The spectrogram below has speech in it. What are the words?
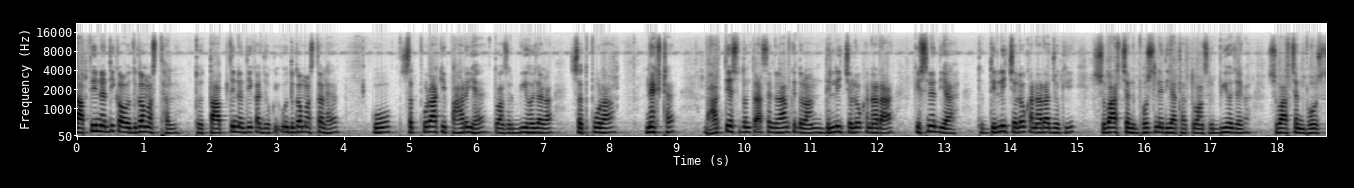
ताप्ती नदी का उद्गम स्थल तो ताप्ती नदी का जो कि उद्गम स्थल है, वो सतपुरा की पहाड़ी है तो आंसर बी हो जाएगा, सतपुरा। नेक्स्ट है, भारतीय स्वतंत्रता संग्राम के दौरान दिल्ली चलो का नारा किसने दिया? तो दिल्ली चलो का नारा जो कि सुभाष चंद्र बोस ने दिया था तो आंसर बी हो जाएगा सुभाष चंद्र बोस।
